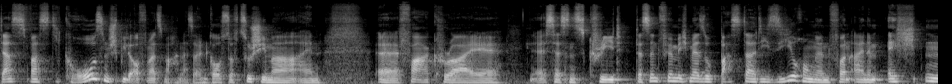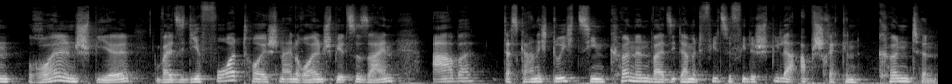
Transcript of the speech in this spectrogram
Das, was die großen Spiele oftmals machen, also ein Ghost of Tsushima, ein äh, Far Cry, Assassin's Creed, das sind für mich mehr so Bastardisierungen von einem echten Rollenspiel, weil sie dir vortäuschen, ein Rollenspiel zu sein, aber das gar nicht durchziehen können, weil sie damit viel zu viele Spieler abschrecken könnten.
